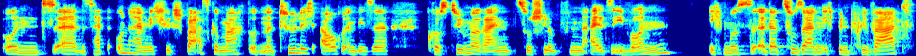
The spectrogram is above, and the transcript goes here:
und äh, das hat unheimlich viel Spaß gemacht und natürlich auch in diese Kostüme reinzuschlüpfen als Yvonne. Ich muss äh, dazu sagen, ich bin privat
